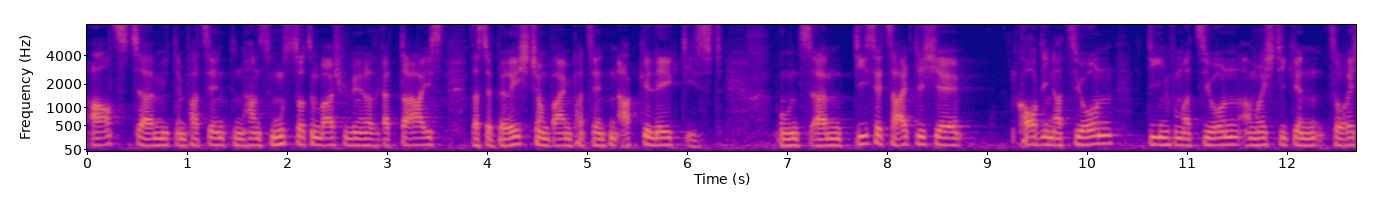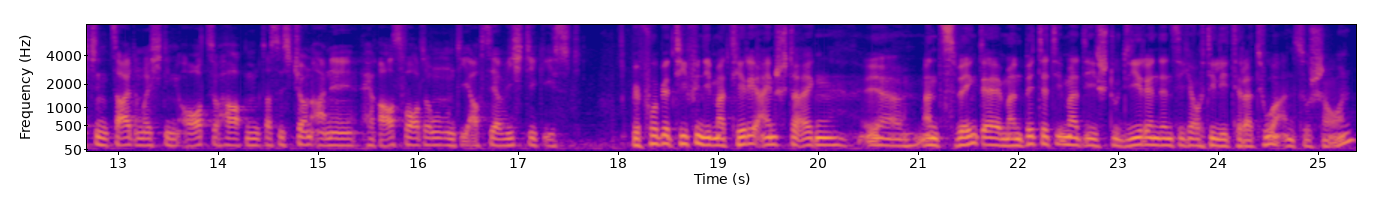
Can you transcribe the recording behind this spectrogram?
Arzt äh, mit dem Patienten Hans Muster zum Beispiel, wenn er gerade da ist, dass der Bericht schon beim Patienten abgelegt ist. Und ähm, diese zeitliche Koordination, die Informationen am richtigen, zur richtigen Zeit am richtigen Ort zu haben, das ist schon eine Herausforderung und die auch sehr wichtig ist. Bevor wir tief in die Materie einsteigen, ja, man zwingt, äh, man bittet immer die Studierenden, sich auch die Literatur anzuschauen.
